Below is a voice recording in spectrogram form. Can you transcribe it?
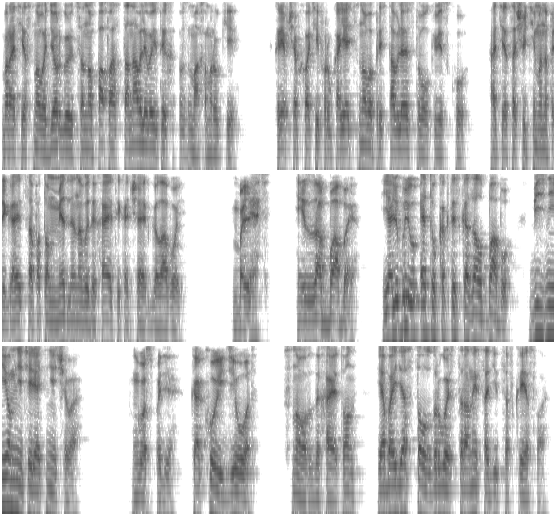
Братья снова дергаются, но папа останавливает их взмахом руки. Крепче обхватив рукоять, снова приставляю ствол к виску. Отец ощутимо напрягается, а потом медленно выдыхает и качает головой. Блять. Из-за бабы. Я люблю эту, как ты сказал, бабу. Без нее мне терять нечего. Господи, какой идиот. Снова вздыхает он и, обойдя стол с другой стороны, садится в кресло.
